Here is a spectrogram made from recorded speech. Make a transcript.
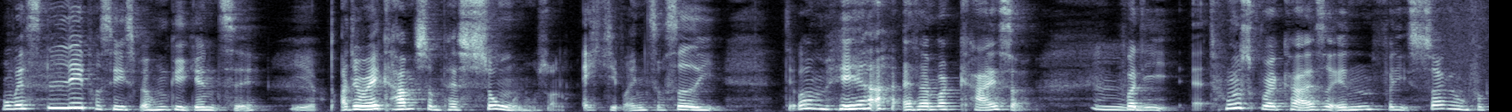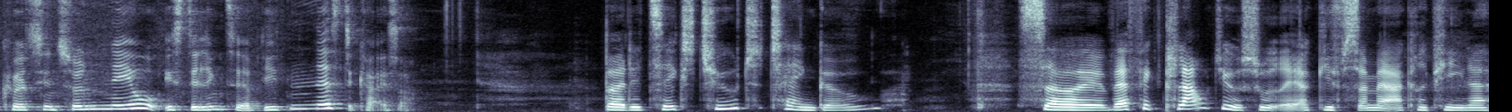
Hun vidste lige præcis, hvad hun gik ind til. Yep. Og det var ikke ham som person, hun sådan rigtig var interesseret i. Det var mere, at han var kejser. Mm. Fordi at hun skulle være kejser inden, fordi så kan hun få kørt sin søn Neo i stilling til at blive den næste kejser. But it takes two to tango. Så øh, hvad fik Claudius ud af at gifte sig med Agrippina?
